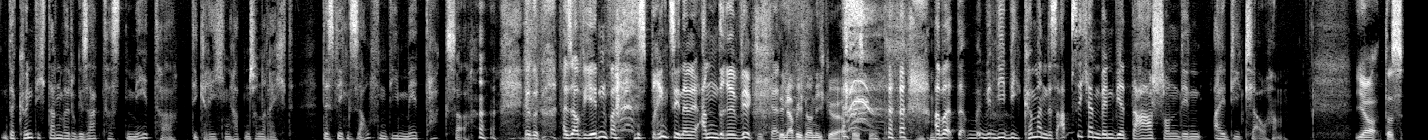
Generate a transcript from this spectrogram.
Da könnte ich dann, weil du gesagt hast, Meta, die Griechen hatten schon recht. Deswegen saufen die Metaxa. ja gut, also auf jeden Fall, es bringt sie in eine andere Wirklichkeit. Den habe ich noch nicht gehört, das ist gut. Aber wie, wie kann man das absichern, wenn wir da schon den ID-Klau haben? Ja, das,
